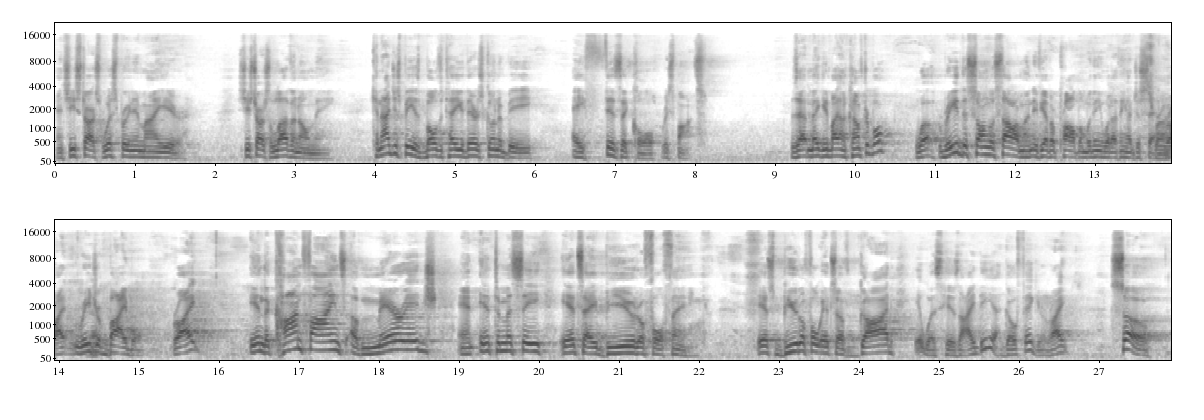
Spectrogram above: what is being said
and she starts whispering in my ear, she starts loving on me, can I just be as bold to tell you there's going to be a physical response? Does that make anybody uncomfortable? Well, read the Song of Solomon if you have a problem with any of what I think I just said, right. right? Read your Bible, right? In the confines of marriage and intimacy, it's a beautiful thing. It's beautiful, it's of God. It was His idea. Go figure, right? So,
